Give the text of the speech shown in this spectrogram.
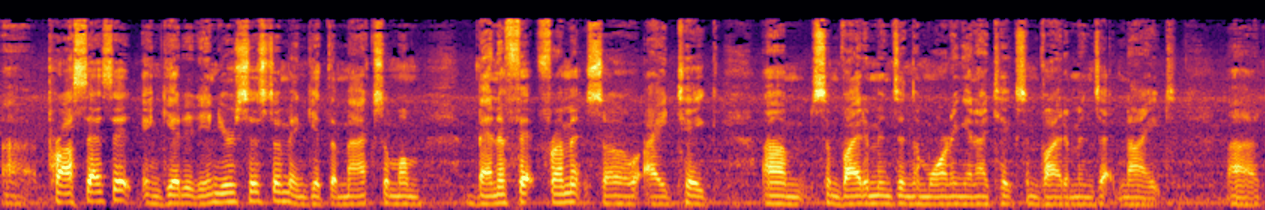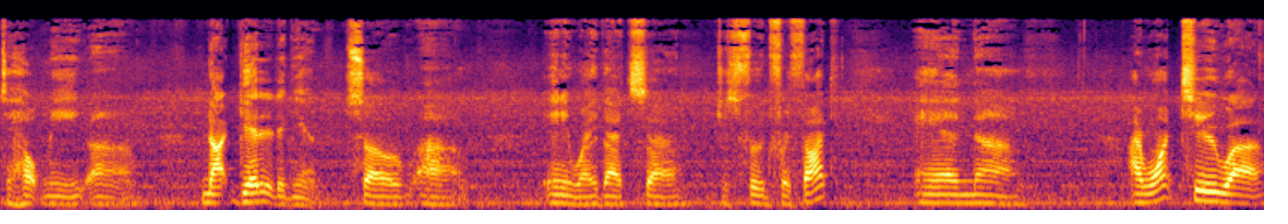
uh process it and get it in your system and get the maximum benefit from it. So I take um, some vitamins in the morning and I take some vitamins at night to help me not get it again. So, anyway, that's uh, just food for thought. And uh, I want to uh,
